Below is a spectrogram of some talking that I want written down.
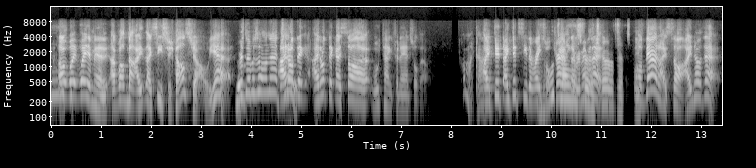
oh wait, wait a minute. Uh, well, no, I, I see Chappelle's show. Yeah, RZA was on that. I don't think I don't think I saw Wu Tang Financial though. Oh my god! I did I did see the racial Wu-Tang draft. I is for remember the that. children, Well, that I saw. I know that.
